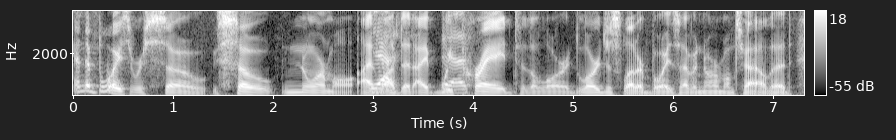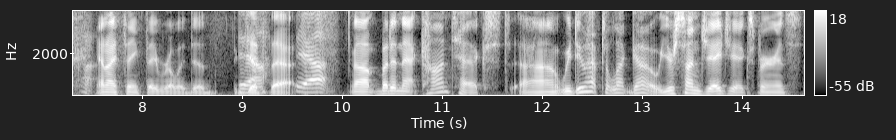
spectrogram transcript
And the boys were so, so normal. I yes. loved it. I, we yes. prayed to the Lord, Lord, just let our boys have a normal childhood. And I think they really did yeah. get that. Yeah. Uh, but in that context, uh, we do have to let go. Your son, JJ, experienced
